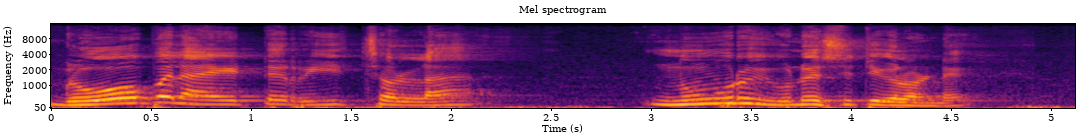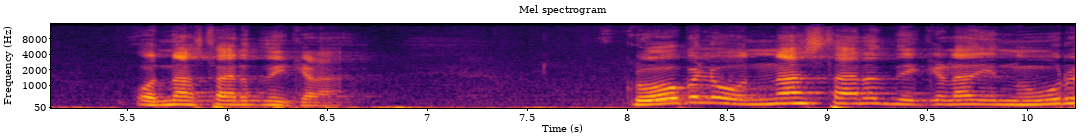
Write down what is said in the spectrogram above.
ഗ്ലോബലായിട്ട് റീച്ചുള്ള നൂറ് യൂണിവേഴ്സിറ്റികളുണ്ട്. ഒന്നാം സ്ഥാനത്ത് നിൽക്കണം. ഗ്ലോബൽ ഒന്നാം സ്ഥാനത്ത് നിൽക്കുന്ന ഈ നൂറ്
